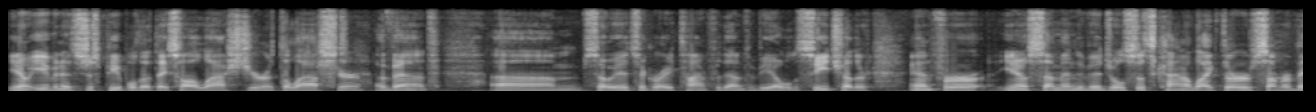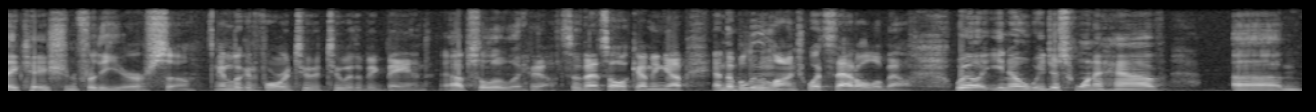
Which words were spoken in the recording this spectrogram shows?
you know, even it's just people that they saw last year at the last Sure. event. Um, so it's a great time for them to be able to see each other. And for, you know, some individuals, it's kind of like their summer vacation for the year. So And looking forward to it too with a big band. absolutely. Yeah, so that's all coming up. And the balloon launch, what's that all about? Well, you know, we just want to have, um,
